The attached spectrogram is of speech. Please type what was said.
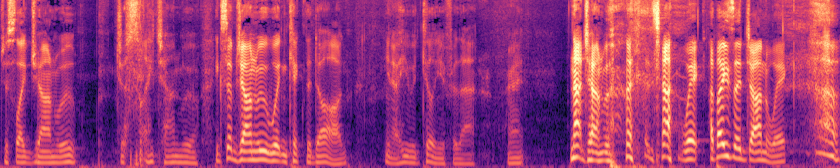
just like John Woo. just like John Woo, except John Woo wouldn't kick the dog. You know, he would kill you for that, right? Not John Woo, John Wick. I thought you said John Wick. I'm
